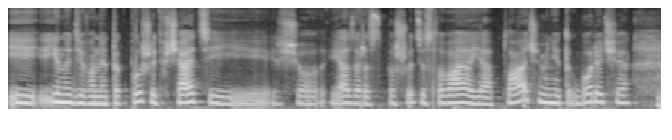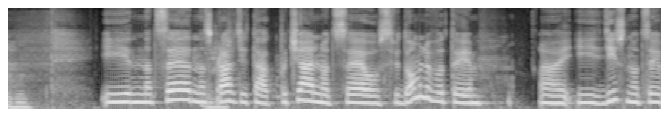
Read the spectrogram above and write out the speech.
і іноді вони так пишуть в чаті, що я зараз пишу ці слова, я плачу, мені так боляче. Mm-hmm. І на це насправді так печально це усвідомлювати. І дійсно цей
